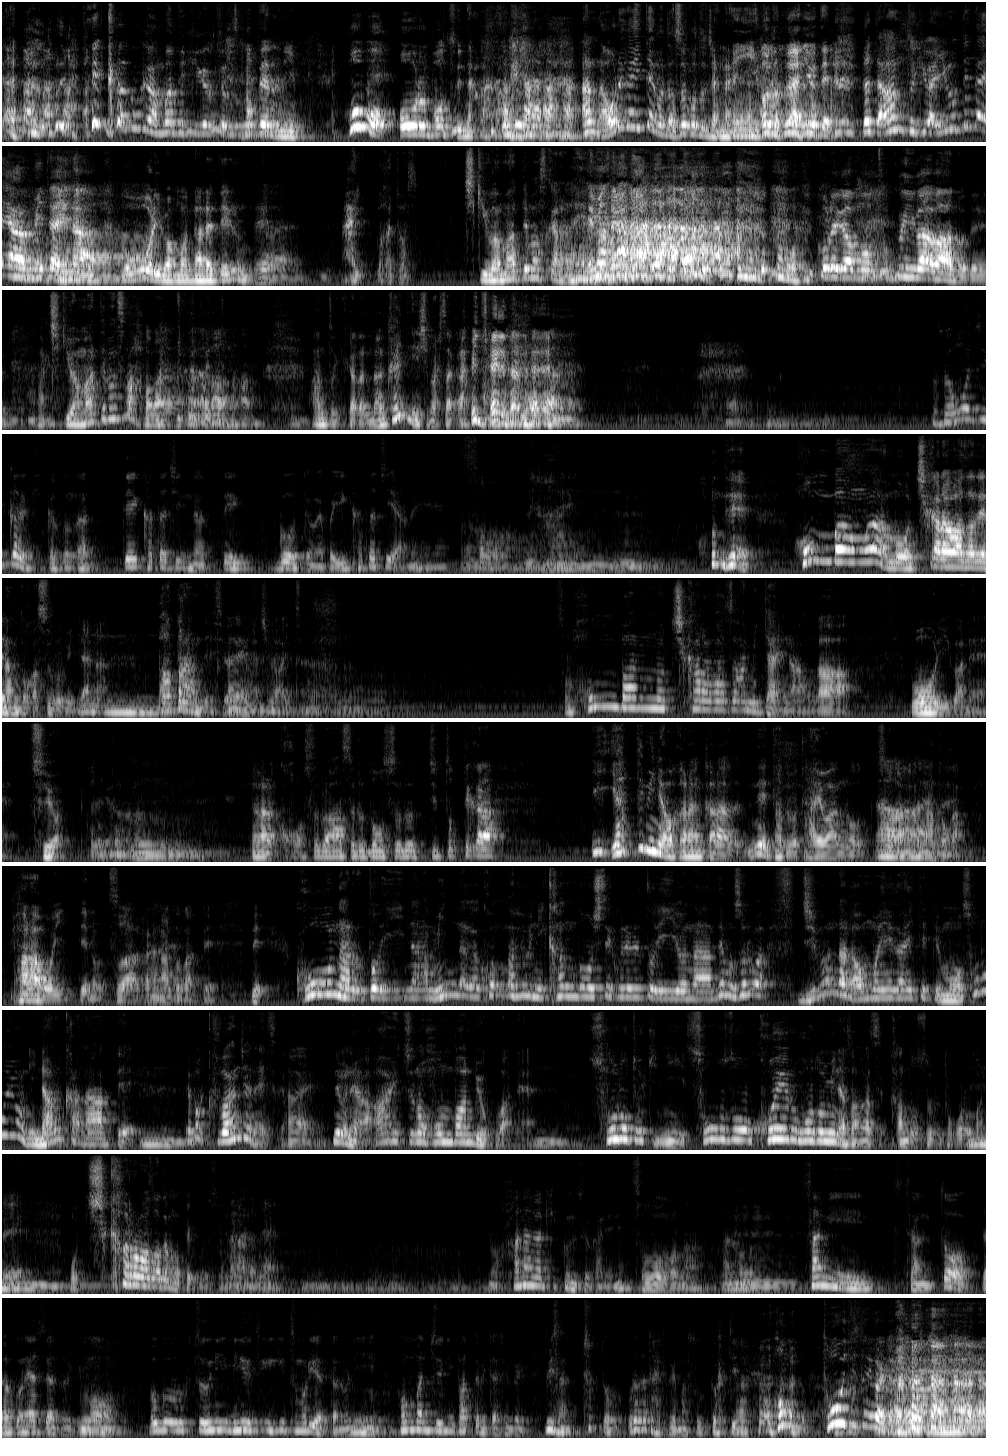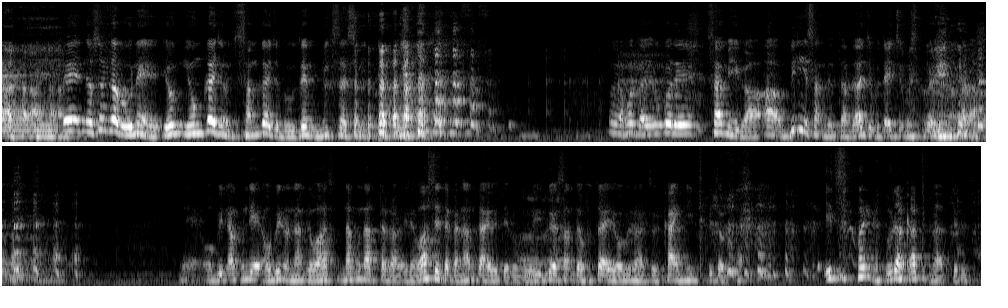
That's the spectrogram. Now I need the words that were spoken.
せっかく頑張って企画書作ってるのにほぼオールボツになる。あんな俺が言いたいことはそういうことじゃないよとか言うてだってあの時は言うてたやんみたいなもうウォーリーはもう慣れてるんで、はい。はい、分かってます。地球は回ってますからね、みたいな。もう、これがもう得意ワードで、あ地球は回ってますわ、ほら。あの時から何回転しましたかみたいなね。その思いつきから企画になって形になって GO っていうのがやっぱりいい形やね。そうですね。はい。ほんで、本番はもう力技でなんとかするみたいなうん。パターンですよね、はいはいうちはいつも。うんその本番の力技みたいなんが、ウォーリーはね、強い。本当うん。だからこうするああするどうするって言っとってからいやってみには分からんからね例えば台湾のツアーがなんとか、はいはパラオ行ってのツアーがなんとかって、でこうなるといいなみんながこんな風に感動してくれるといいよな。でもそれは自分らが思い描いててもそのようになるかなって、ん。やっぱ不安じゃないですか、はい。でもねあいつの本番力はね、うん。その時に想像を超えるほど皆さんが感動するところまで、うん。もう力技で持っていくんですよね、あれね。の鼻が利くんですよ彼ね。そうなん。あのうんサミーさんと落語のやつやった時も、僕普通に見に行くつもりやったのに、うん。本番中にパッと見た瞬間に「ビリーさんちょっと裏方入ってくれます?」とかって 本当日に言われたからねえそれから僕ね 4, 4回場のうち3回場僕全部ミキサーしに行って。ほらまた横でサミーが「あビリーさんだったら大丈夫大丈夫」とか言いながら。ね、帯なくね帯のなんかわなくなったから忘れたかなんか言うて僕郁恵さんと二人で帯のやつ買いに行ったりとか。いつの間にか裏方になってるんですよ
